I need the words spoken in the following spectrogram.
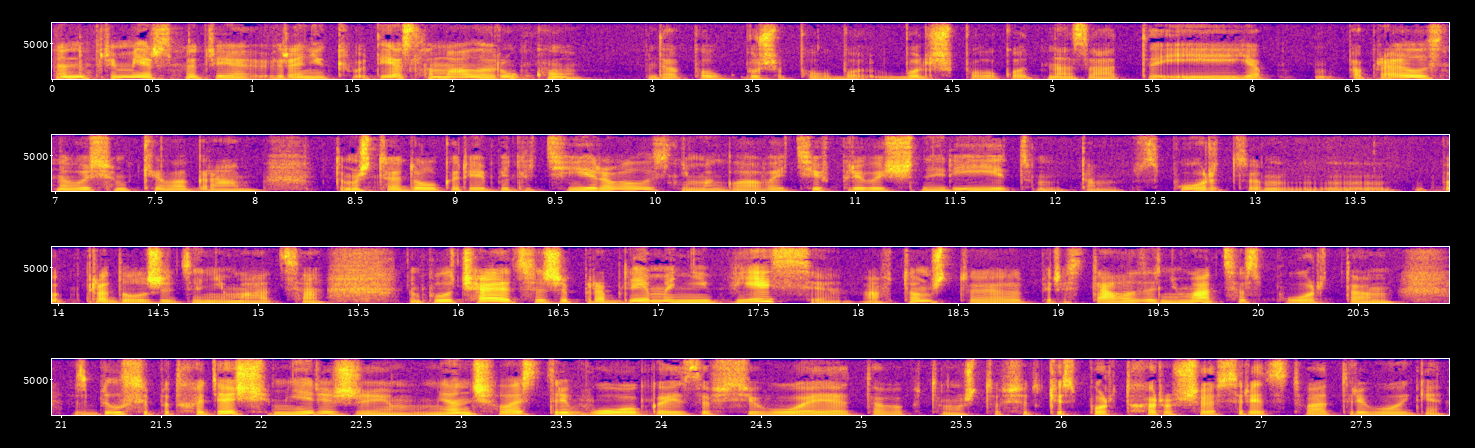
Ну, например, смотри, Вероника, вот я сломала руку, да, пол, уже пол, больше полугода назад, и я поправилась на 8 килограмм, потому что я долго реабилитировалась, не могла войти в привычный ритм, там, спортом продолжить заниматься. Но получается же проблема не в весе, а в том, что я перестала заниматься спортом, сбился подходящий мне режим. У меня началась тревога из-за всего этого, потому что все таки спорт — хорошее средство от тревоги.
